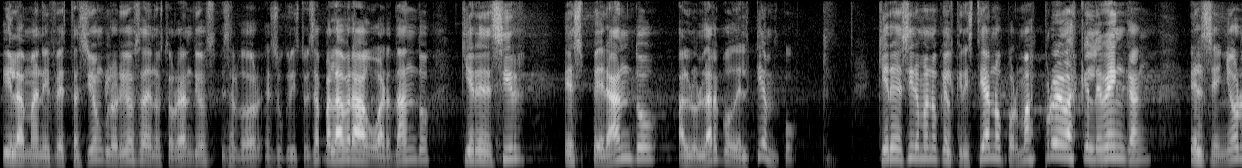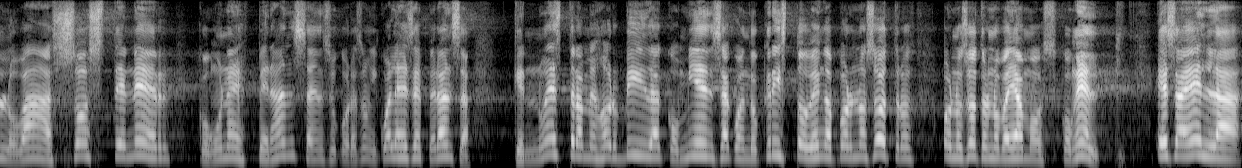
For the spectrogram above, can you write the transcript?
y la manifestación gloriosa de nuestro gran Dios y Salvador Jesucristo. Esa palabra aguardando quiere decir esperando a lo largo del tiempo. Quiere decir, hermano, que el cristiano, por más pruebas que le vengan, el Señor lo va a sostener con una esperanza en su corazón. ¿Y cuál es esa esperanza? Que nuestra mejor vida comienza cuando Cristo venga por nosotros o nosotros nos vayamos con Él. Esa es la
